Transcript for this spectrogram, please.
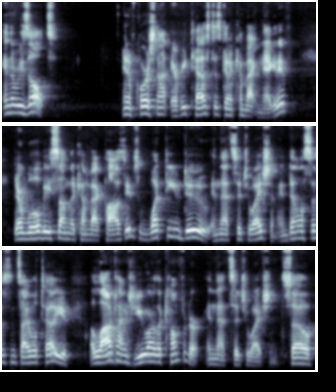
and the results. And of course, not every test is going to come back negative. There will be some that come back positives. What do you do in that situation? And dental assistants, I will tell you, a lot of times you are the comforter in that situation. So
